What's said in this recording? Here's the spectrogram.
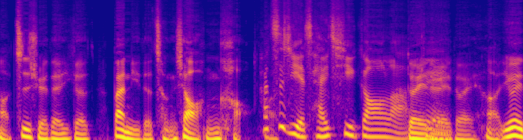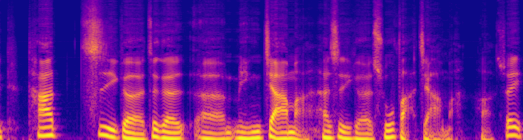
啊，自学的一个办理的成效很好，他自己也才气高了。对对对，啊，因为他是一个这个呃名家嘛，他是一个书法家嘛，啊，所以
